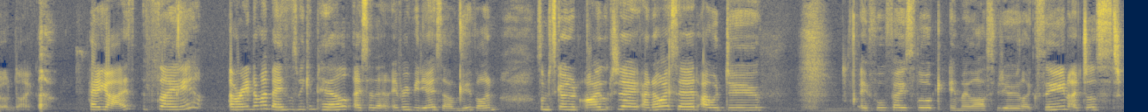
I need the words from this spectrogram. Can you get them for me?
god, I'm dying. hey guys, so I've already done my base as we can tell. I said that in every video, so I'll move on. So I'm just going to do an eye look today. I know I said I would do a full face look in my last video like soon. I just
